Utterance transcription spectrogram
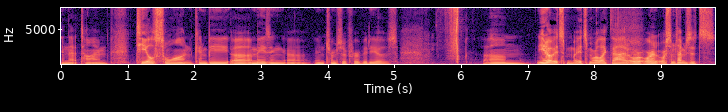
in that time. Teal Swan can be uh, amazing uh, in terms of her videos. Um, you know, it's it's more like that, or, or or sometimes it's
